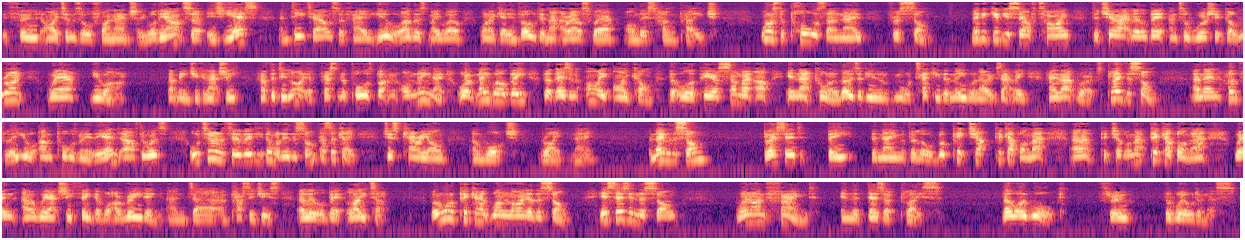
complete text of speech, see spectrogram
with food items or financially. Well, the answer is yes, and details of how you or others may well want to get involved in that are elsewhere on this homepage. I want us to pause though now for a song. Maybe give yourself time to chill out a little bit and to worship God right where you are. That means you can actually have the delight of pressing the pause button on me now. Or it may well be that there's an eye icon that will appear somewhere up in that corner. Those of you more techie than me will know exactly how that works. Play the song and then hopefully you'll unpause me at the end afterwards Alternatively, if you don't want to do the song, that's okay. Just carry on and watch right now. The name of the song, Blessed Be the Name of the Lord. We'll pitch up, pick up on that, uh, pitch up on that, pick up on that when uh, we actually think of what our reading and, uh, and passages a little bit later. But I want to pick out one line of the song. It says in the song, When I'm found in the desert place, though I walk through the wilderness.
